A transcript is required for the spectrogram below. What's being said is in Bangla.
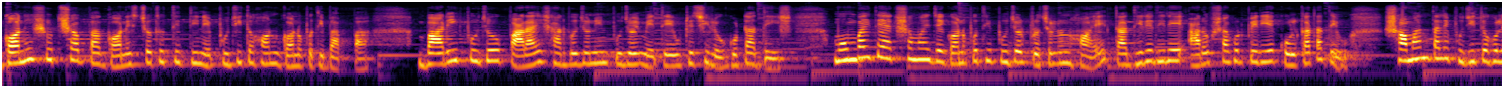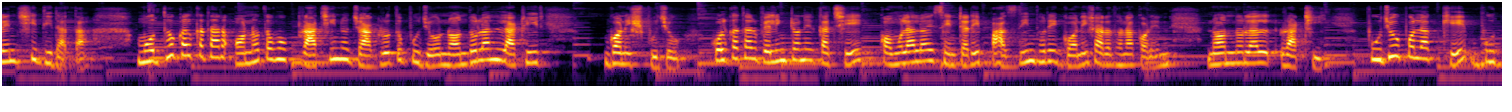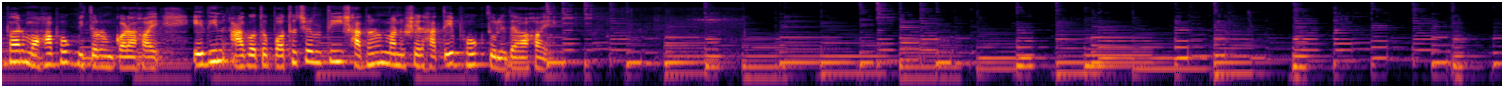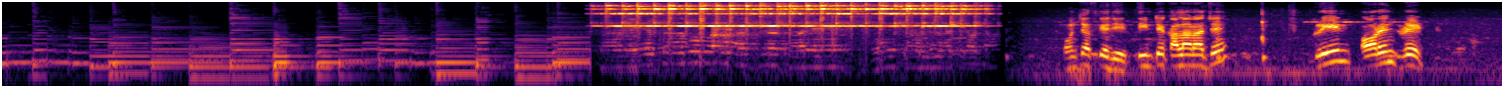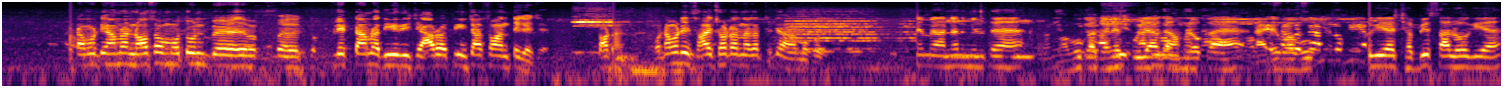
গণেশ উৎসব বা গণেশ চতুর্থীর দিনে পূজিত হন গণপতি বাপ্পা। বাড়ির পুজো, পাড়ায় সার্বজনীন পুজোয় মেতে উঠেছিল গোটা দেশ। মুম্বাইতে একসময় যে গণপতি পুজোর প্রচলন হয়, তা ধীরে ধীরে আরব সাগর পেরিয়ে কলকাতাতেও সমান তালে পূজিত হলেন সিদ্ধিদাতা। মধ্য কলকাতার অন্যতম প্রাচীন ও জাগ্রত পুজো নন্দলাল লাঠির গণেশ পুজো। কলকাতার ওয়েলিংটনের কাছে কমলালয় সেন্টারে পাঁচ দিন ধরে গণেশ আরাধনা করেন নন্দলাল রাঠি পুজো উপলক্ষে বুধবার মহাভোগ বিতরণ করা হয়। এদিন আগত পথচলতি সাধারণ মানুষের হাতে ভোগ তুলে দেওয়া হয়। পঞ্চাশ কেজি, তিনটে কালার আছে। গ্রিন অরেঞ্জ রেড মোটামুটি আমরা নশো মতন প্লেটটা আমরা দিয়ে দিচ্ছি আরও তিন চারশো আনতে গেছে ছটা মোটামুটি সাড়ে ছটা নাগাদ থেকে আরম্ভ করি में आनंद मिलते हैं बाबू का गणेश पूजा का हम लोग का है राडे बाबू हो गया छब्बीस साल हो गया है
